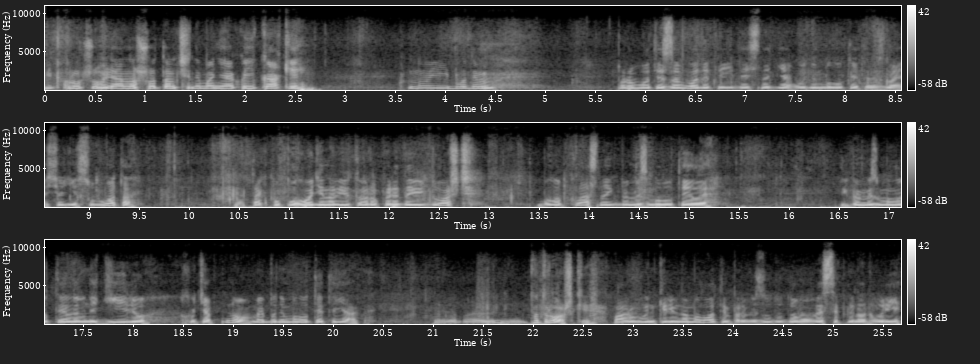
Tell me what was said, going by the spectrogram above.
Відкручу, гляну, що там, чи нема ніякої каки. Ну і будемо пробувати заводити і десь на днях будемо молотити. Не знаю, сьогодні субота. Так по погоді на вівторок передають дощ. Було б класно, якби ми змолотили. Якби ми змолотили в неділю, хоча б, ну, ми будемо молотити як? Е, Потрошки. Пару бункерів намолотим, привезу додому, висиплю на дворі,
